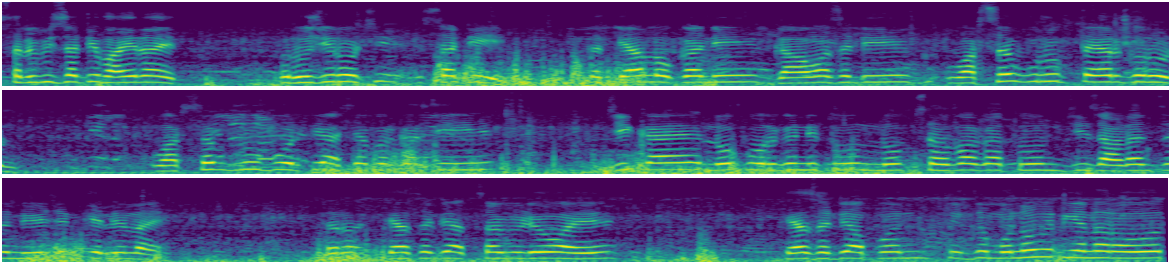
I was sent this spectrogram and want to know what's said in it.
सर्व्हिससाठी बाहेर आहेत रोजीरोटीसाठी तर त्या लोकांनी गावासाठी व्हॉट्सअप ग्रुप तयार करून व्हॉट्सअप ग्रुपवरती अशा प्रकारची जी काय लोकवर्गणीतून लोकसहभागातून जी झाडांचं नियोजन केलेलं आहे तर त्यासाठी आजचा व्हिडिओ आहे. त्यासाठी आपण त्याचं मनोगत घेणार आहोत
